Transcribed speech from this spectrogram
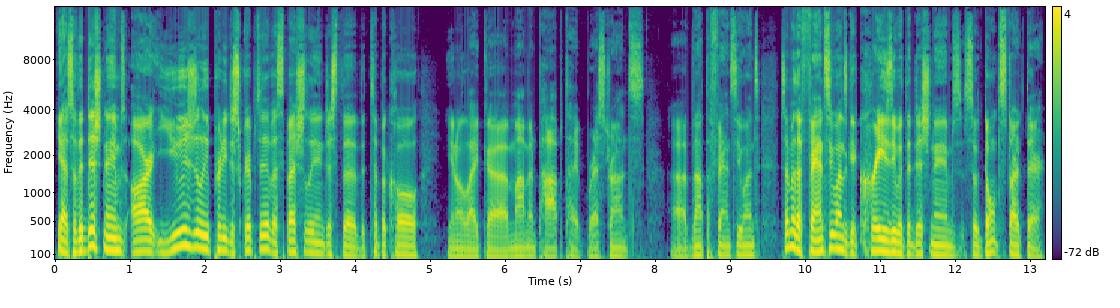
Yeah, so the dish names are usually pretty descriptive, especially in just the the typical, you know, like uh, mom and pop type restaurants. Uh, not the fancy ones. Some of the fancy ones get crazy with the dish names, so don't start there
